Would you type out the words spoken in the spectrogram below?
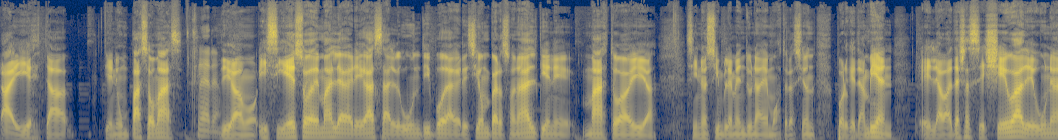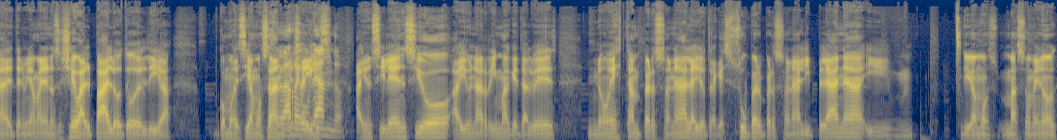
Ahí está, tiene un paso más, Claro. digamos. Y si eso además le agregás algún tipo de agresión personal, tiene más todavía. Si no es simplemente una demostración. Porque también eh, la batalla se lleva de una determinada manera, no se lleva al palo todo el día. Como decíamos Se antes, va hay un- regulando. hay un silencio, hay una rima que tal vez no es tan personal, hay otra que es súper personal y plana y, digamos, más o menos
